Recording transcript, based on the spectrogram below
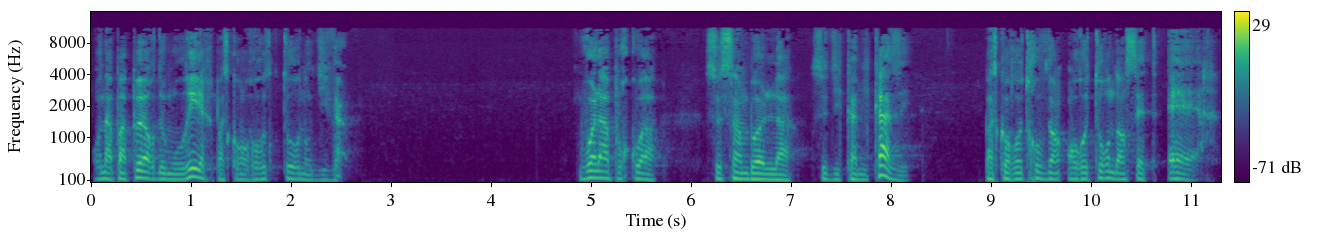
on n'a pas peur de mourir parce qu'on retourne au divin. Voilà pourquoi ce symbole-là se dit kamikaze, parce qu'on retourne dans cette air,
